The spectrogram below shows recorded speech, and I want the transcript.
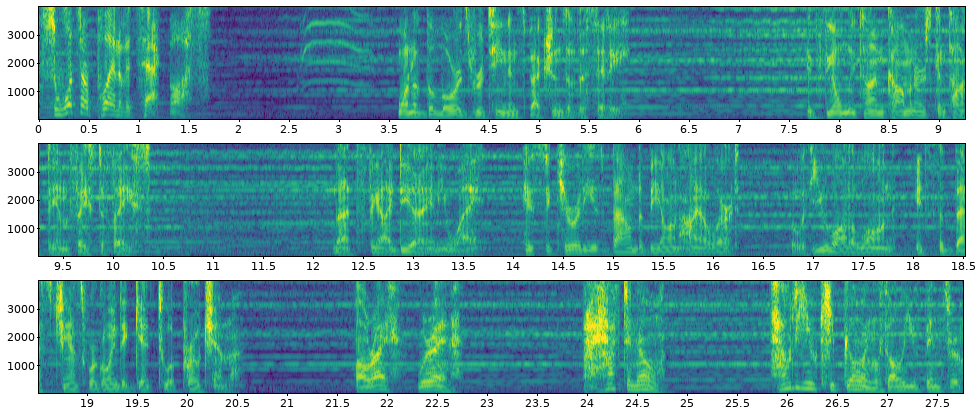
So what's our plan of attack, boss? One of the Lord's routine inspections of the city. It's the only time commoners can talk to him face to face. That's the idea, anyway. His security is bound to be on high alert, but with you lot along, it's the best chance we're going to get to approach him. All right, we're in. But I have to know, how do you keep going with all you've been through?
